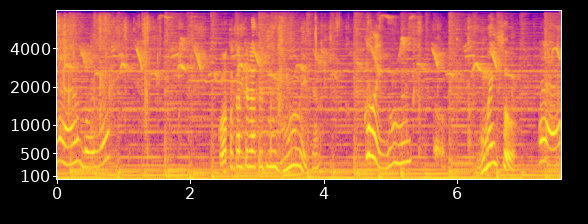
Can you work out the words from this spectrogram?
হ্যাঁ বলো। গতকালকে রাতে তুমি ঘুমাও নাই কেন? কই ঘুমাইছি ঘুমাইছো? হ্যাঁ।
